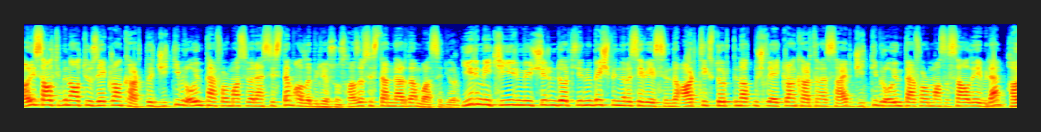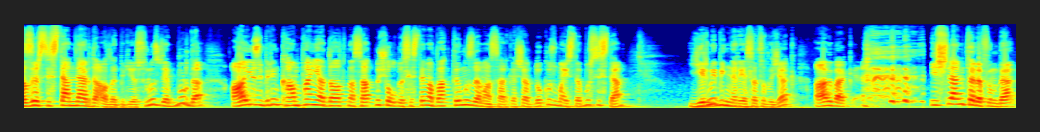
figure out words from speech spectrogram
Aris 6600 ekran kartlı ciddi bir oyun performansı veren sistem alabiliyorsunuz. Hazır sistemlerden bahsediyorum. 22, 23, 24, 25 bin lira seviyesinde RTX 4060'lı ekran kartına sahip ciddi bir oyun performansı sağlayabilen hazır sistemler de alabiliyorsunuz. Ve burada A101'in kampanya adı altında satmış olduğu sisteme baktığımız zaman arkadaşlar 9 Mayıs'ta bu sistem 20 bin liraya satılacak. Abi bak İşlem tarafında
